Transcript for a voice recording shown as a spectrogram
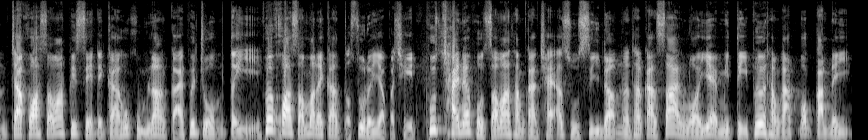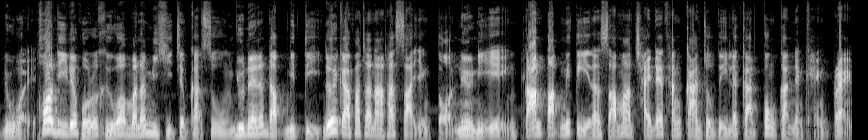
ำจากความสามารถพิเศษในการควบคุมร่างกายเพื่อโจมตี เพื่อความสามารถในการต่อสู้ระยะประชิดผู้ใช้นะผมสามารถทำการใช้อสูรสีดำนั้นทำการสร้างรอยแยกมิติเพื่อทำการป้องกันได้อีกด้วย ข้อดีนะผมก็คือว่ามันนั้นมีขีดจำกัดสูงอยู่ในระดับมิติ ด้วยการพัฒนาทักษะอย่างต่อเนื่องนี่เอง การตัดมิตินั้นสามารถใช้ได้ทั้งการโจมตีและการป้องกันอย่างแข็งแกร่ง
